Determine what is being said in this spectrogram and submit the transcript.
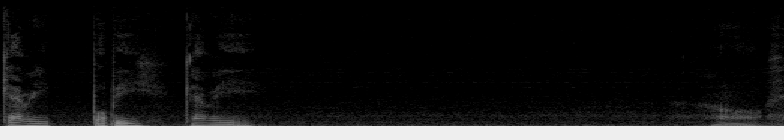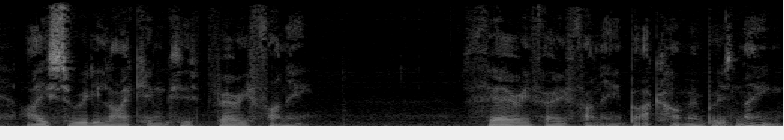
Gary Bobby, Gary. Oh, I used to really like him because he's very funny. Very, very funny, but I can't remember his name.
